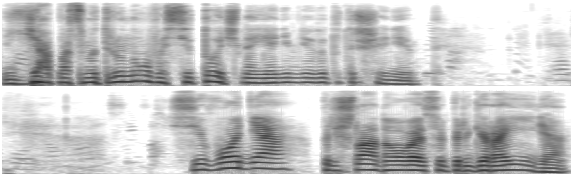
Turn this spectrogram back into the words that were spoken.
Я посмотрю новости, точно, и они мне дадут решение. Сегодня пришла новая супергероиня.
